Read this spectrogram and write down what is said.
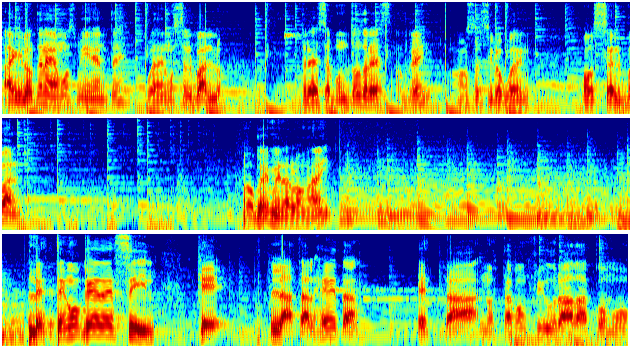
Ahí lo tenemos, mi gente. Pueden observarlo. 13.3, ok. No sé si lo pueden observar. Ok, míralo ahí. Les tengo que decir que la tarjeta está, no está configurada como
